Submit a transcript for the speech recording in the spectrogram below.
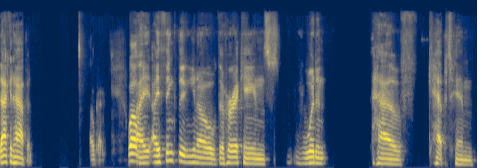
That could happen. Okay. Well, I, I think that you know the Hurricanes wouldn't have kept him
